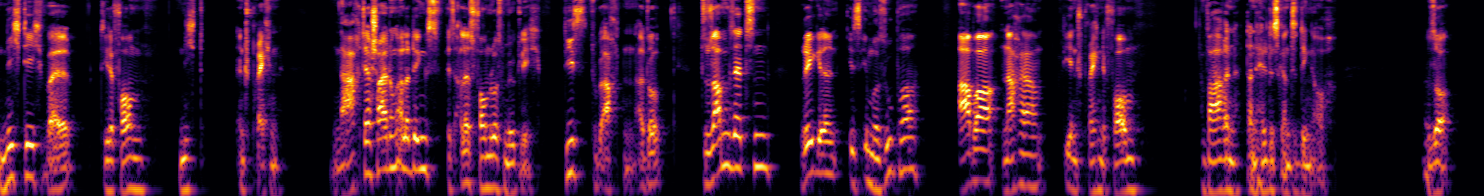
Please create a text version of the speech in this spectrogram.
nichtig, weil sie der Form nicht entsprechen. Nach der Scheidung allerdings ist alles formlos möglich. Dies zu beachten. Also zusammensetzen, regeln ist immer super, aber nachher die entsprechende Form wahren, dann hält das ganze Ding auch. So.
